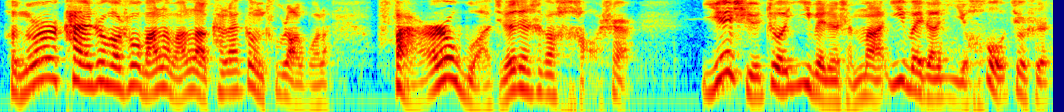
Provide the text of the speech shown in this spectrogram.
很多人看了之后说完了完了，看来更出不了国了。反而我觉得这是个好事儿。也许这意味着什么？意味着以后就是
